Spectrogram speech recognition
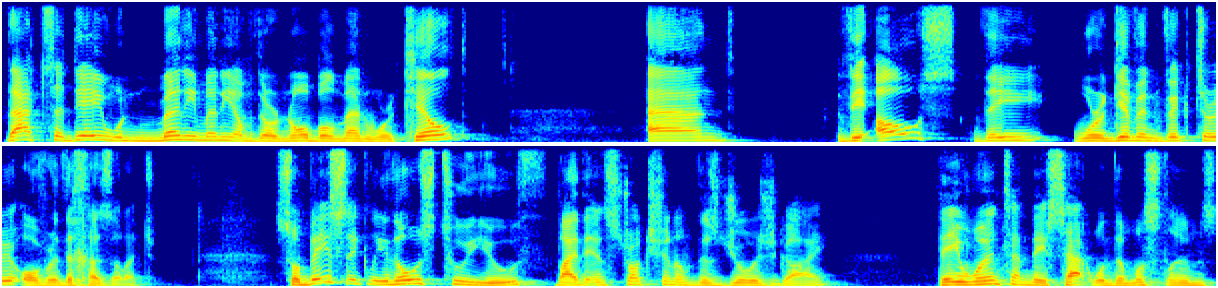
That's a day when many, many of their noble men were killed. And the Aus, they were given victory over the Khazraj. So basically, those two youth, by the instruction of this Jewish guy, they went and they sat with the Muslims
